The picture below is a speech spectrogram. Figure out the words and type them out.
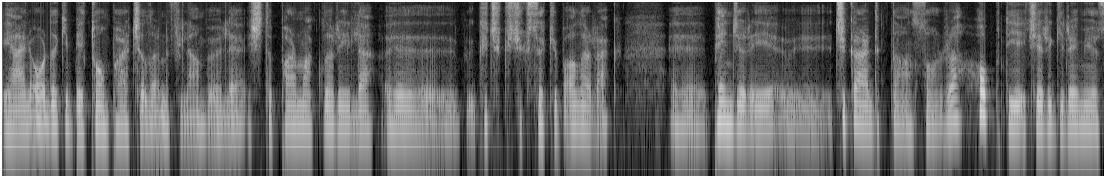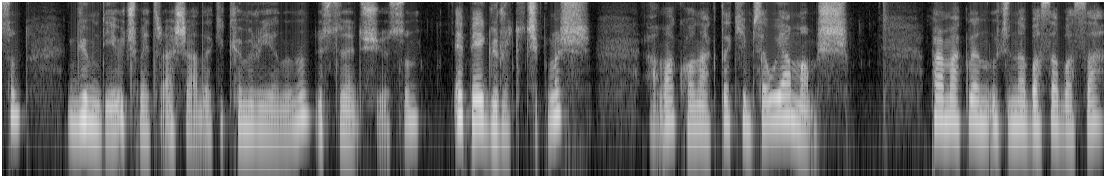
yani oradaki beton parçalarını falan böyle işte parmaklarıyla e, küçük küçük söküp alarak e, pencereyi e, çıkardıktan sonra hop diye içeri giremiyorsun. Güm diye 3 metre aşağıdaki kömür yığınının üstüne düşüyorsun. Epey gürültü çıkmış ama konakta kimse uyanmamış. Parmaklarının ucuna basa basa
